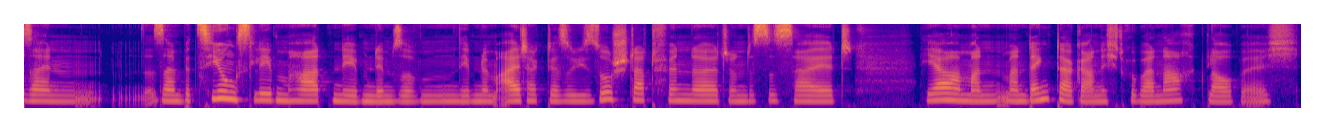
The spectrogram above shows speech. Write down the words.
sein, sein Beziehungsleben hat, neben dem, so, neben dem Alltag, der sowieso stattfindet. Und es ist halt, ja, man, man denkt da gar nicht drüber nach, glaube ich.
